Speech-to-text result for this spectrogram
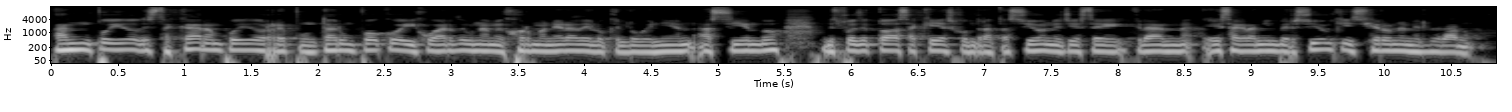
han podido destacar, han podido repuntar un poco y jugar de una mejor manera de lo que lo venían haciendo después de todas aquellas contrataciones y este gran, esa gran inversión que hicieron en el verano.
